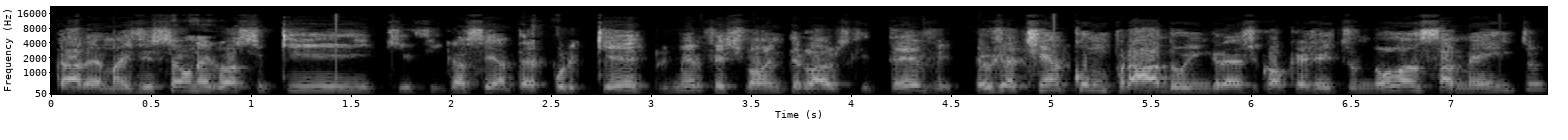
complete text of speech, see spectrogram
Cara, mas isso é um negócio que, que fica assim, até porque, primeiro festival Interlagos que teve, eu já tinha comprado o ingresso de qualquer jeito no lançamento,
